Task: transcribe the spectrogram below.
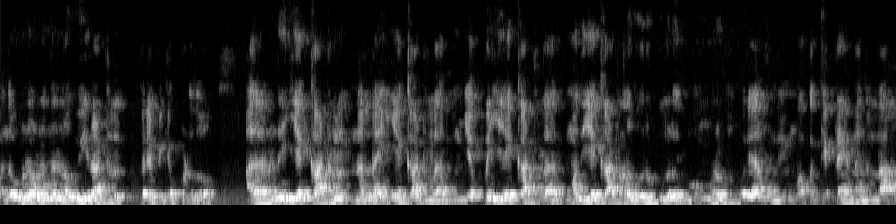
அந்த உணவு வந்து நல்ல உயிராற்றல் பிறப்பிக்கப்படுதோ அதில் வந்து இயக்காற்றல் நல்ல இயக்காற்றலாக இருக்கும். எப்போ இயக்காற்றலாக இருக்குமோ அந்த இயக்காற்றல் உறுப்புகளுக்கு போகும் உறுப்பு முறையாக முடியும் அப்போ கெட்ட எண்ணங்கள்லாம்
